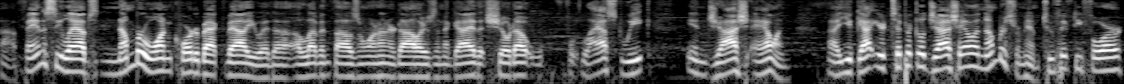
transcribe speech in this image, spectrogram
uh, Fantasy Labs' number one quarterback value at uh, eleven thousand one hundred dollars, and a guy that showed out f- last week in Josh Allen. Uh, you got your typical Josh Allen numbers from him: two fifty four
